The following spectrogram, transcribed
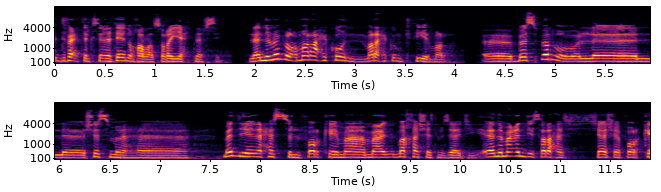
دفعت لك سنتين وخلاص وريحت نفسي. لأن المبلغ ما راح يكون ما راح يكون كثير مرة. أه بس برضو شو اسمه أه ما أدري أنا أحس ال 4K ما ما ما خشت مزاجي. أنا ما عندي صراحة شاشة 4K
